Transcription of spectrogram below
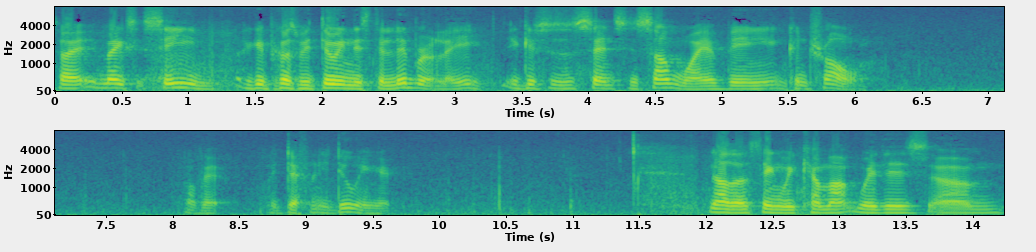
So it makes it seem, because we're doing this deliberately, it gives us a sense in some way of being in control of it. We're definitely doing it. Another thing we come up with is um,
